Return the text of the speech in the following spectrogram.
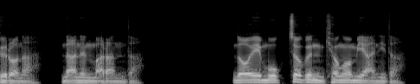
그러나 나는 말한다. 너의 목적은 경험이 아니다.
